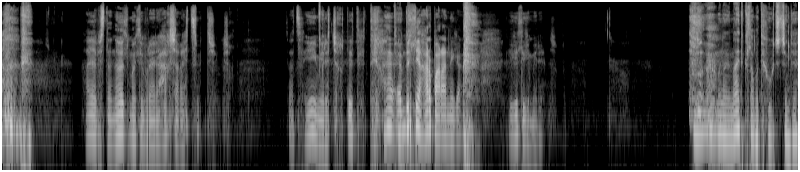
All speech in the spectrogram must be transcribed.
Хаяа биста 0 молыг бүр арай хагшаага ицсэн мэт шүү. За ийм яриач явах те тэгээд амьдралын хар бараа нэг эгэлэг юм яриа. Манай night club-ууд их хөгжиж чинь тий.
